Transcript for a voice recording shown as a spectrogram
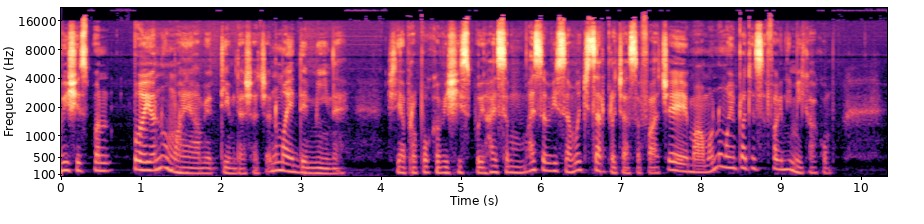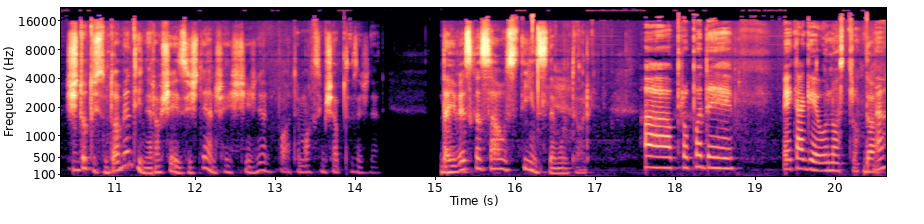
vii și spun, bă, eu nu mai am eu timp de așa ceva, nu mai e de mine. Știi, apropo că vii și spui, hai să, hai să visăm, mă, ce ți-ar plăcea să faci? Ei, mamă, nu mai îmi place să fac nimic acum. Și totuși sunt oameni tineri, au 60 de ani, 65 de ani, poate maxim 70 de ani. Dar îi vezi că s-au stins de multe ori. Apropo de EKG-ul nostru, Da. da?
